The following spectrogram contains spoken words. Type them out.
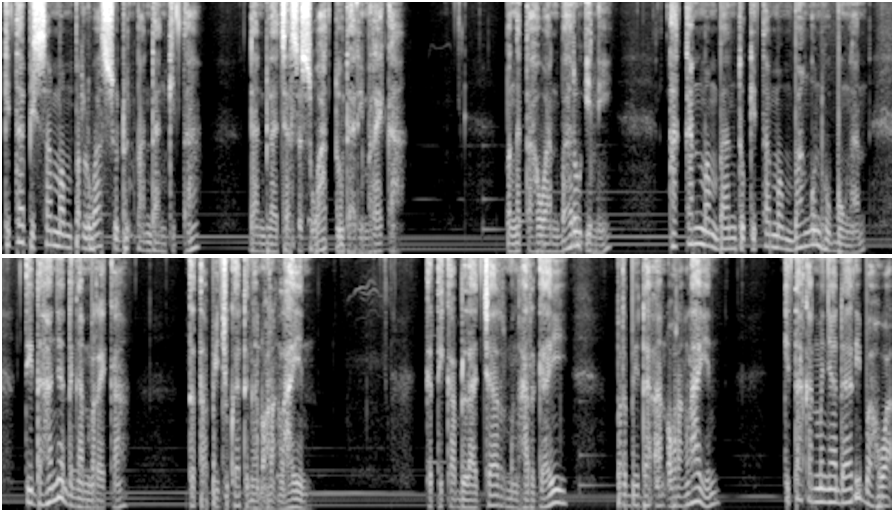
kita bisa memperluas sudut pandang kita dan belajar sesuatu dari mereka. Pengetahuan baru ini akan membantu kita membangun hubungan tidak hanya dengan mereka, tetapi juga dengan orang lain ketika belajar menghargai perbedaan orang lain, kita akan menyadari bahwa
